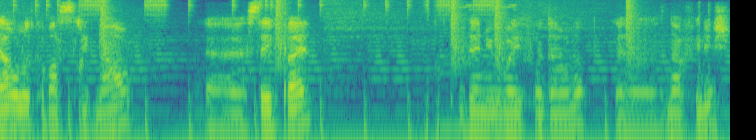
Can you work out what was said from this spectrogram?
Download cobalt streak now. Uh, save file then you wait for download uh, now finish.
